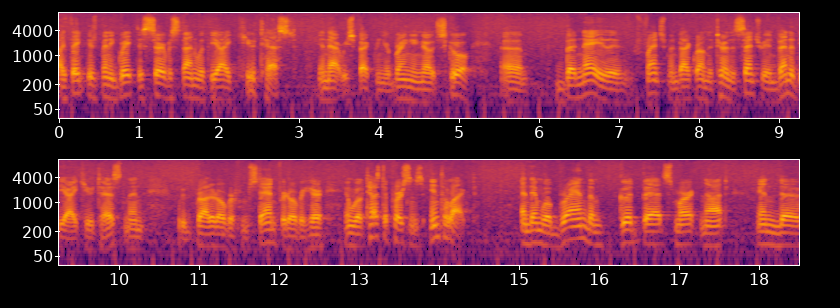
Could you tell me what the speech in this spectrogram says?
I think there's been a great disservice done with the IQ test in that respect when you're bringing out school. Uh, Binet, the Frenchman, back around the turn of the century, invented the IQ test, and then we brought it over from Stanford over here, and we'll test a person's intellect, and then we'll brand them good, bad, smart, not, and uh,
